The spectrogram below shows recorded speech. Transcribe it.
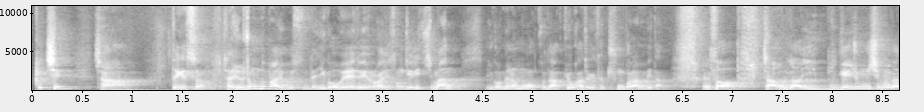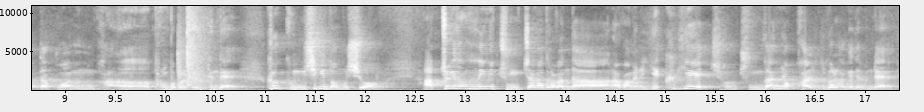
그치? 자, 되겠어? 자, 요 정도만 알고 있습니다. 이거 외에도 여러 가지 성질이 있지만, 이거면은 뭐, 고등학교 과정에서 충분합니다. 그래서, 자, 우리가 이 무게중심을 갖다 구하는 어, 방법을 배울 텐데, 그 공식이 너무 쉬워. 앞쪽에서 선생님이 중자가 들어간다라고 하면 이게 크기의 중간 역할 이걸 하게 되는데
